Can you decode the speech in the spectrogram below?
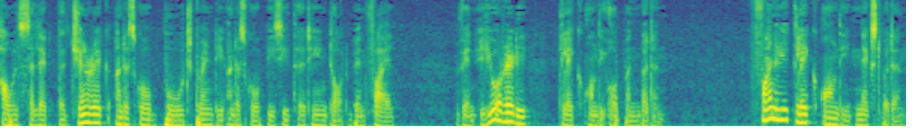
I will select the generic underscore boot 20 underscore PC13 dot bin file. When you are ready, click on the open button. Finally, click on the next button.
